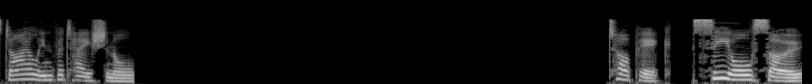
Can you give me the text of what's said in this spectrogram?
Style Invitational. See also.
